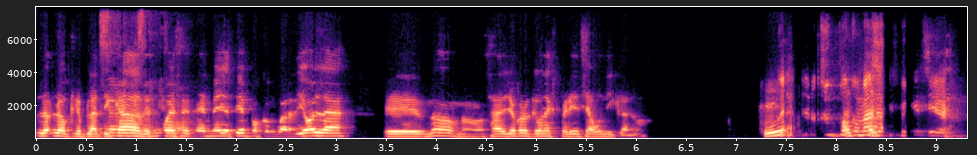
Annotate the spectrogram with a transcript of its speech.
lo, que platicabas después en, medio tiempo con Guardiola, eh, no, no, o sea, yo creo que una experiencia única, ¿no? Sí. un poco más de experiencia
